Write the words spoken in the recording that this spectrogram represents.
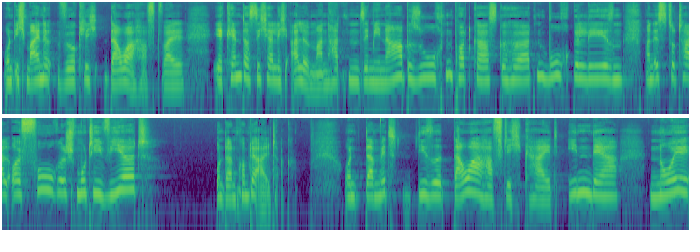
Und ich meine wirklich dauerhaft, weil ihr kennt das sicherlich alle. Man hat ein Seminar besucht, einen Podcast gehört, ein Buch gelesen, man ist total euphorisch, motiviert und dann kommt der Alltag. Und damit diese Dauerhaftigkeit in der neu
